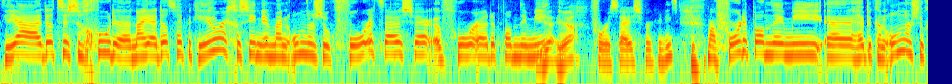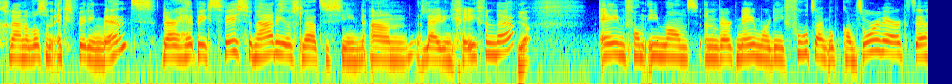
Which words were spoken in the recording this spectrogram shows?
Ja, dat is een goede. Nou ja, dat heb ik heel erg gezien in mijn onderzoek voor het thuiswerken, voor de pandemie. Ja, ja. Voor het thuiswerken niet. Ja. Maar voor de pandemie uh, heb ik een onderzoek gedaan. Dat was een experiment. Daar heb ik twee scenario's laten zien aan leidinggevenden. Ja. Eén van iemand, een werknemer die fulltime op kantoor werkte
